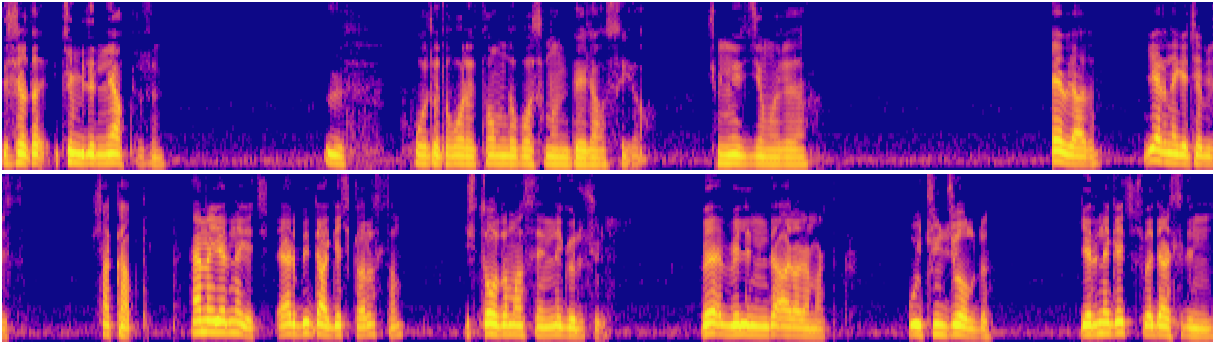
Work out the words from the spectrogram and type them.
Dışarıda kim bilir ne yapıyorsun. Üf, hoca da var ya tam da başımın belası ya. Şimdi ne diyeceğim hocaya? Evladım, yerine geçebilirsin. Şaka yaptım. Hemen yerine geç. Eğer bir daha geç kalırsan işte o zaman seninle görüşürüz. Ve velini de ararım artık. Bu üçüncü oldu. Yerine geç ve dersi dinle.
